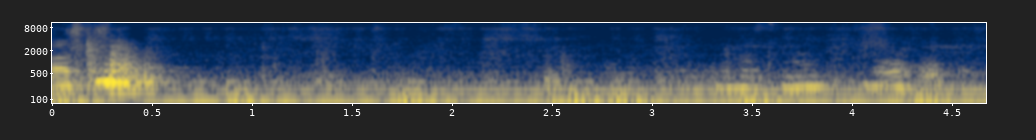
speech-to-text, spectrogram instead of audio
At Opo.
